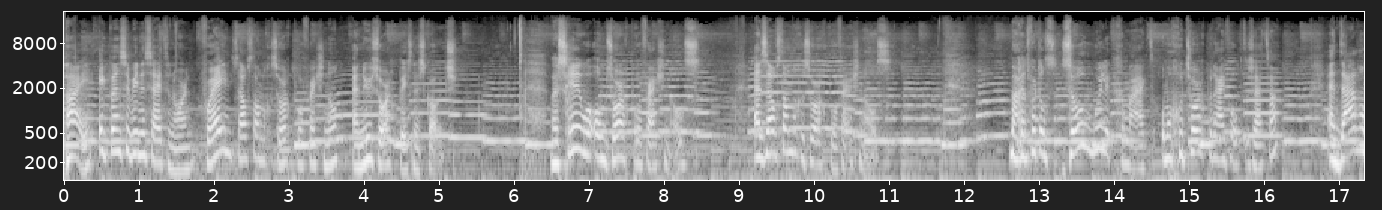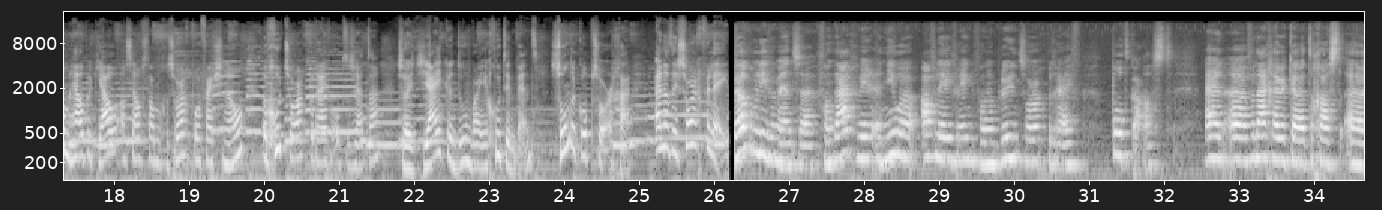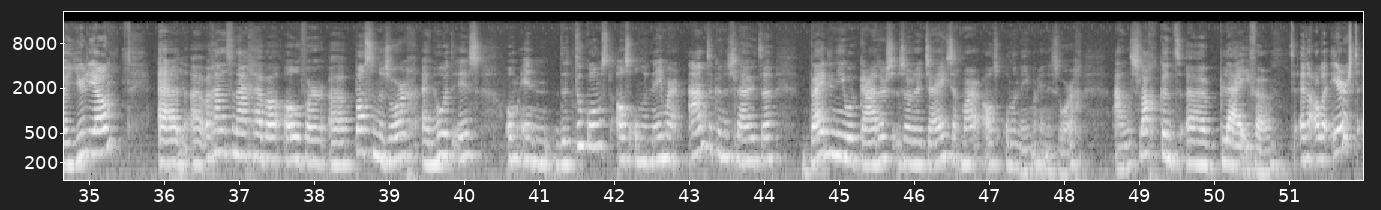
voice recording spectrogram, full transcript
Hi, ik ben Sabine Seitenhoorn, voorheen zelfstandige zorgprofessional en nu zorgbusinesscoach. We schreeuwen om zorgprofessionals en zelfstandige zorgprofessionals. Maar het wordt ons zo moeilijk gemaakt om een goed zorgbedrijf op te zetten. En daarom help ik jou als zelfstandige zorgprofessional een goed zorgbedrijf op te zetten, zodat jij kunt doen waar je goed in bent, zonder kopzorgen. En dat is zorgverleden. Welkom lieve mensen. Vandaag weer een nieuwe aflevering van een bloeiend zorgbedrijf podcast. En eh, vandaag heb ik uh, te gast uh, Julian. En we gaan het vandaag hebben over passende zorg en hoe het is om in de toekomst als ondernemer aan te kunnen sluiten bij de nieuwe kaders, zodat jij zeg maar als ondernemer in de zorg aan de slag kunt blijven. En allereerst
